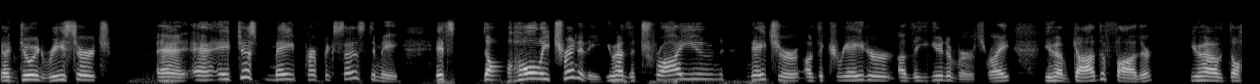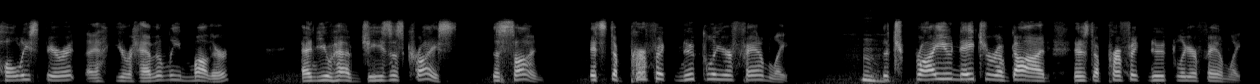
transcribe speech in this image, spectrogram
And doing research, and, and it just made perfect sense to me. It's the Holy Trinity. You have the triune nature of the creator of the universe, right? You have God the Father, you have the Holy Spirit, uh, your heavenly mother, and you have Jesus Christ, the Son. It's the perfect nuclear family. Hmm. The triune nature of God is the perfect nuclear family.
